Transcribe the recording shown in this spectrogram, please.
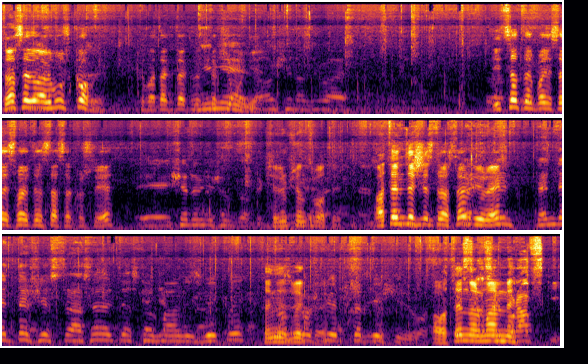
Traser, ale łuskowy. Chyba tak, tak, tak, tak się mówi. on się nazywa I co ten panie Stanisławie ten traser kosztuje? y, 70 zł. 70 zł. A ten też jest traser, Jurek? Ten, ten też jest traser, ale to jest normalny, zwykły. Ten jest zwykły. kosztuje 40 zł. O, ten normalny. Morawski.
